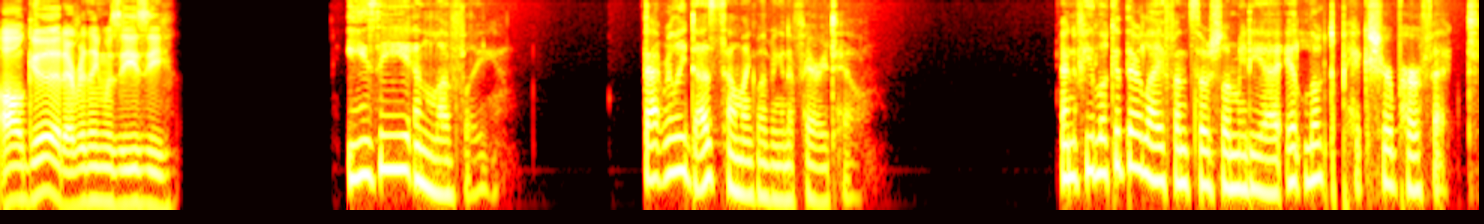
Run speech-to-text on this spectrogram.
all good. Everything was easy. Easy and lovely. That really does sound like living in a fairy tale. And if you look at their life on social media, it looked picture perfect.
